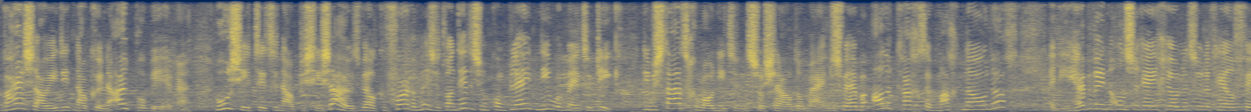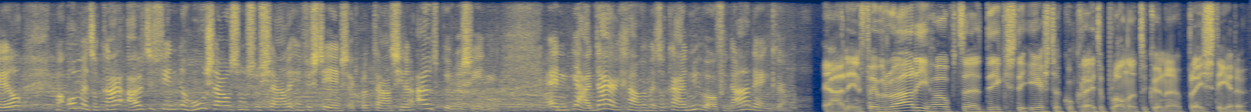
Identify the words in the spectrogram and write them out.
waar zou je dit nou kunnen uitproberen? Hoe ziet dit er nou precies uit? Welke vorm is het? Want dit is een compleet nieuwe methodiek. Die bestaat gewoon niet in het sociaal domein. Dus we hebben alle kracht en macht nodig. En die hebben we in onze regio natuurlijk heel veel. Maar om met elkaar uit te vinden hoe zou zo'n sociale investeringsexploitatie eruit kunnen zien. En ja, daar gaan we met elkaar nu over nadenken. Ja, en in februari hoopt uh, Dix de eerste concrete plannen te kunnen presenteren.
